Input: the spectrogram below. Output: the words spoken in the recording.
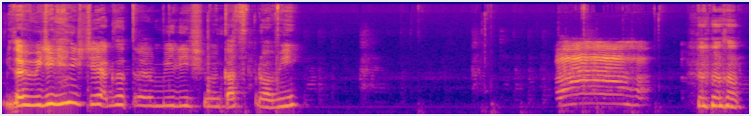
Widzowie, widzieliście jak zatrąbiliśmy Kacprowi?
